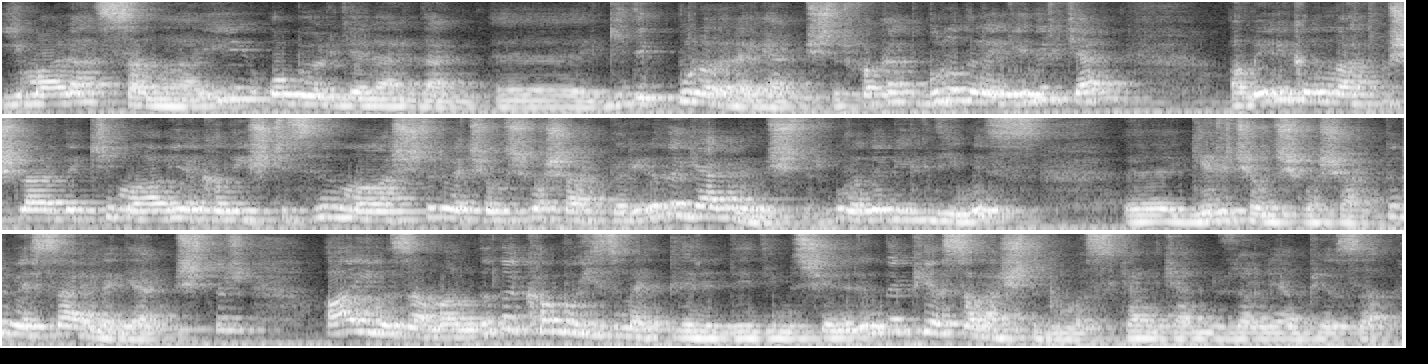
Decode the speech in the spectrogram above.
İmalat sanayi o bölgelerden e, gidip buralara gelmiştir. Fakat buralara gelirken Amerika'nın 60'lardaki mavi yakalı işçisinin maaşları ve çalışma şartlarıyla da gelmemiştir. Burada bildiğimiz e, geri çalışma şartları vesaire gelmiştir. Aynı zamanda da kamu hizmetleri dediğimiz şeylerin de piyasalaştırılması, kendi kendini düzenleyen piyasa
